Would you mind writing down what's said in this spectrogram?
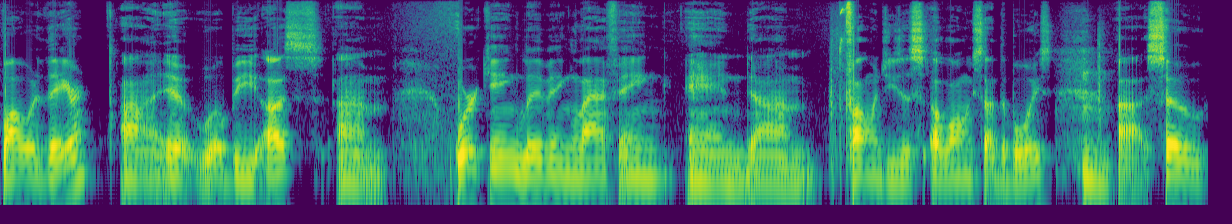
While we're there, uh, it will be us. Um, working, living, laughing, and um, following Jesus alongside the boys. Mm. Uh, so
